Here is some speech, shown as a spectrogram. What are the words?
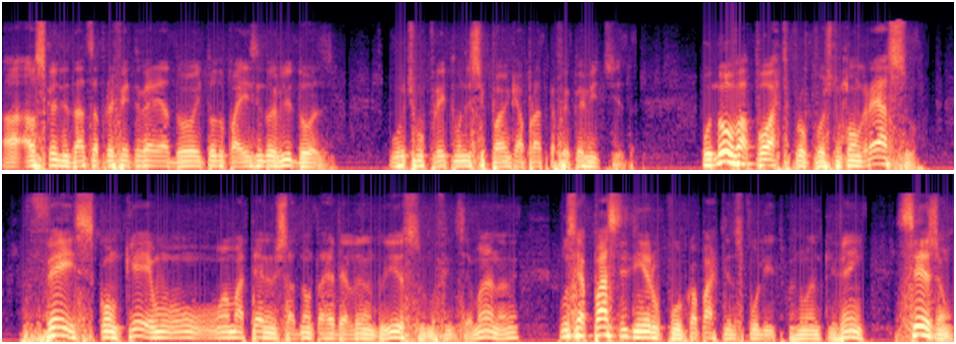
aos candidatos a prefeito e vereador em todo o país em 2012, o último pleito municipal em que a prática foi permitida. O novo aporte proposto no Congresso fez com que, um, uma matéria no Estadão está revelando isso no fim de semana, né, os repasses de dinheiro público a partidos políticos no ano que vem sejam.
